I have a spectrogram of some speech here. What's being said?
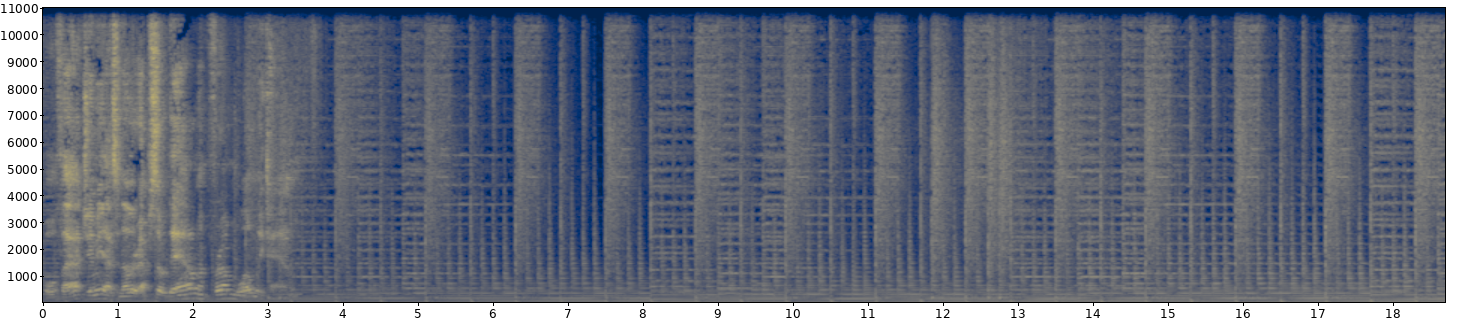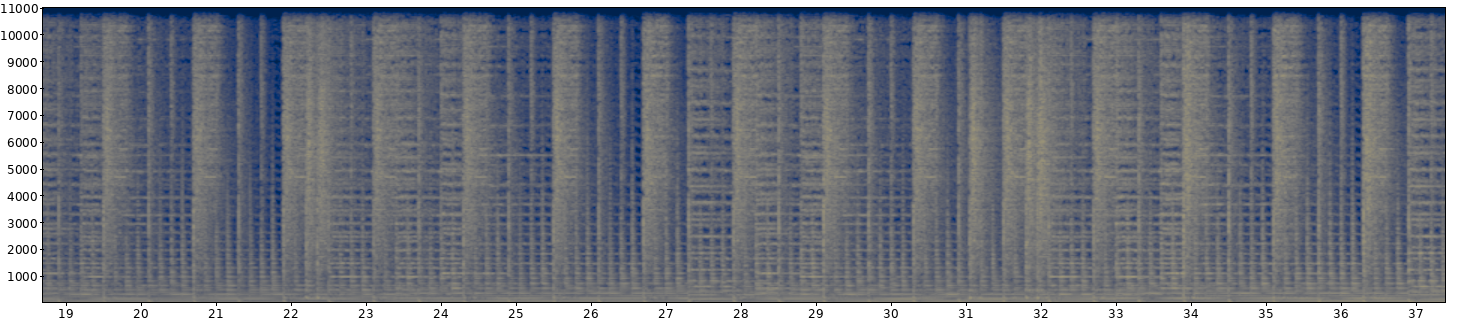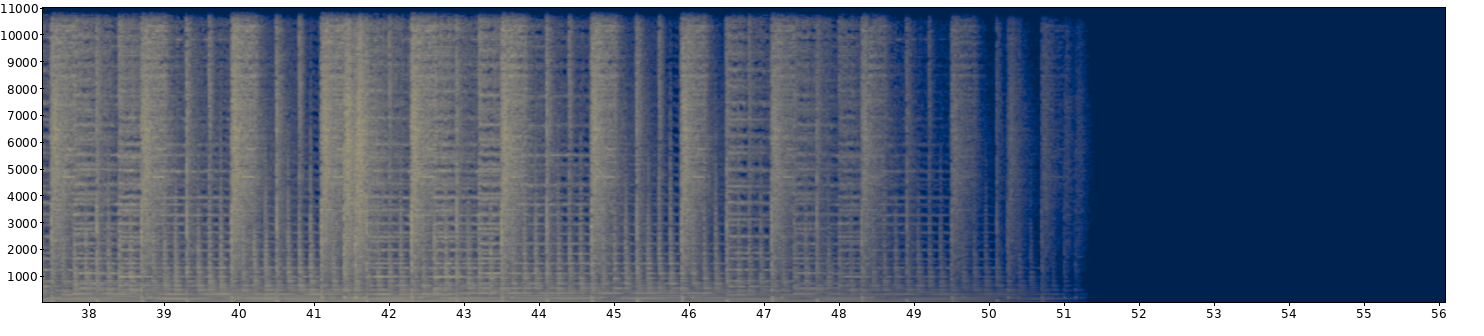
Well, with that, Jimmy, that's another episode down from Lonely Town.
